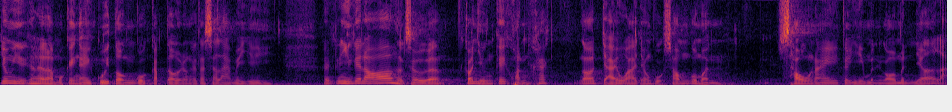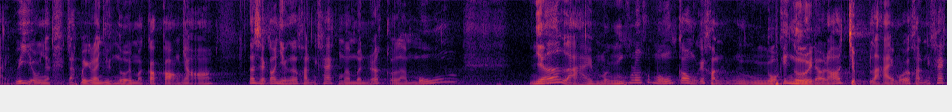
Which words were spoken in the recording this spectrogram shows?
giống như có thể là một cái ngày cuối tuần của cặp đôi đó, người ta sẽ làm cái gì. Những cái đó thực sự có những cái khoảnh khắc nó trải qua trong cuộc sống của mình. Sau này tự nhiên mình ngồi mình nhớ lại. Ví dụ như, đặc biệt là những người mà có con nhỏ, nó sẽ có những cái khoảnh khắc mà mình rất là muốn nhớ lại, mình muốn, nó muốn có một cái khoảnh, một cái người nào đó chụp lại một cái khoảnh khắc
